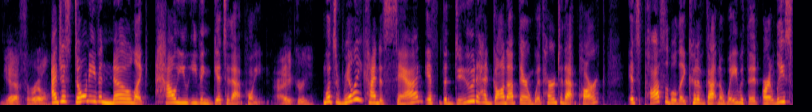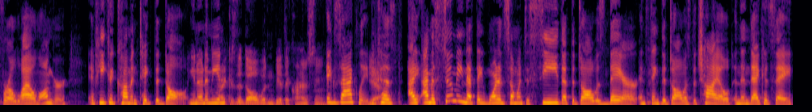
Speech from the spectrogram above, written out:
Yeah, for real. I just don't even know like how you even get to that point. I agree. What's really kind of sad, if the dude had gone up there with her to that park, it's possible they could have gotten away with it, or at least for a while longer, if he could come and take the doll. You know what I mean? Right, because the doll wouldn't be at the crime scene. Exactly, Yeah. because I, I'm assuming that they wanted someone to see that the doll was there and think the doll was the child, and then they could say,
